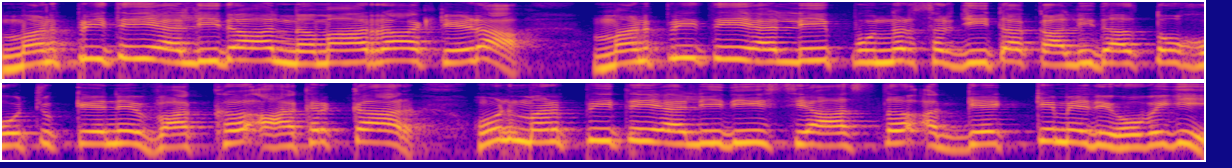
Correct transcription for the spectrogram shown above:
ਮਨਪ੍ਰੀਤ ਐਲੀ ਦਾ ਨਵਾਂ ਰਾਹ ਕਿਹੜਾ? ਮਨਪ੍ਰੀਤ ਐਲੀ ਪੁਨਰ ਸਰਜੀਤ ਅਕਾਲੀ ਦਲ ਤੋਂ ਹੋ ਚੁੱਕੇ ਨੇ ਵੱਖ ਆਖਰਕਾਰ। ਹੁਣ ਮਨਪ੍ਰੀਤ ਐਲੀ ਦੀ ਸਿਆਸਤ ਅੱਗੇ ਕਿਵੇਂ ਦੀ ਹੋਵੇਗੀ?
